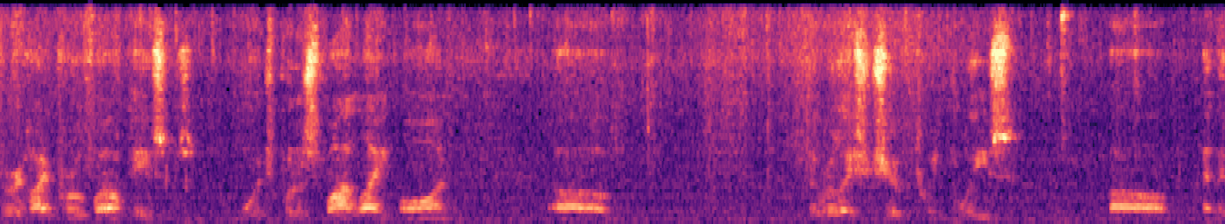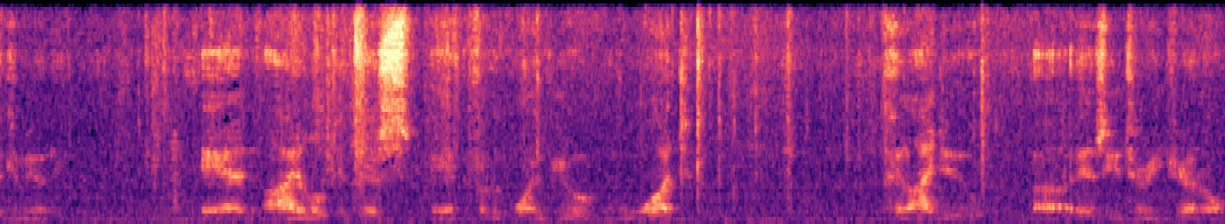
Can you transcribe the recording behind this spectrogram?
very high-profile cases, which put a spotlight on um, the relationship between police um, and the community. And I looked at this from the point of view of what can I do uh, as the Attorney General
